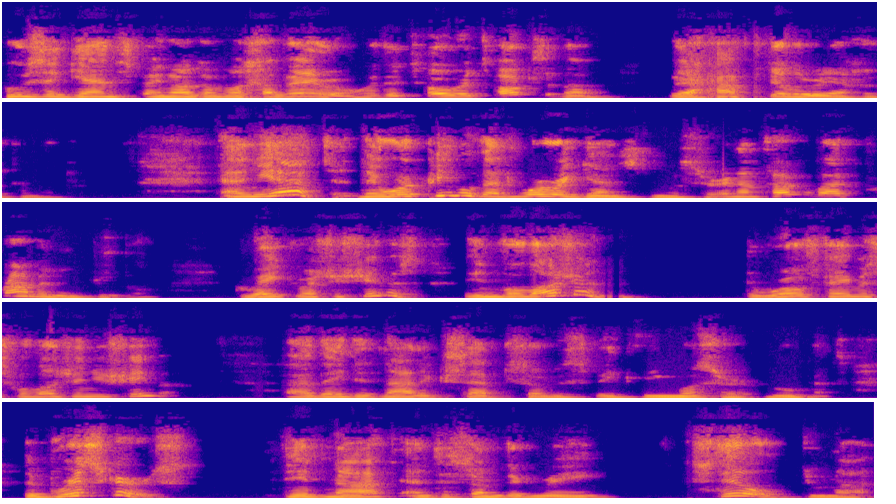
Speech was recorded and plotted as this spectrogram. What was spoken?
Who's against Ben Adam L'Chaveru, where the Torah talks about the And yet, there were people that were against Musar, and I'm talking about prominent people, great Rosh Yeshivas in Volozhin, the world famous Volozhin Yeshiva. Uh, they did not accept, so to speak, the Musar movement. The Briskers did not, and to some degree, still do not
